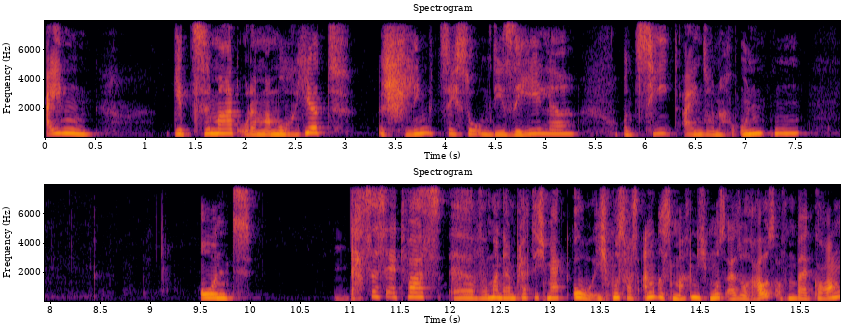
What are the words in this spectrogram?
eingezimmert oder marmoriert. Es schlingt sich so um die Seele und zieht einen so nach unten. Und das ist etwas, äh, wo man dann plötzlich merkt, oh, ich muss was anderes machen. Ich muss also raus auf den Balkon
